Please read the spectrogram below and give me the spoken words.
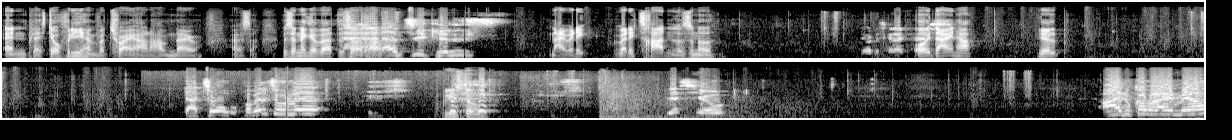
anden plads. Det var fordi han var tryhard ham der jo. Altså. Hvis han ikke havde været det, så Ja, havde han haft havde den. 10 kills. Nej, var det ikke, var det ikke 13 eller sådan noget? Jo, det skal nok passe. Øj, der er en her. Hjælp. Der er to. Farvel, Sune. Please don't. Yes, show. Ej, nu kommer der en mere,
